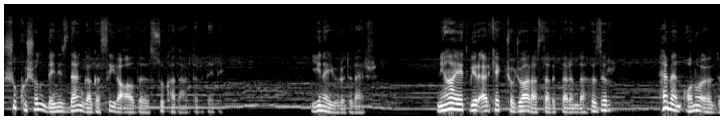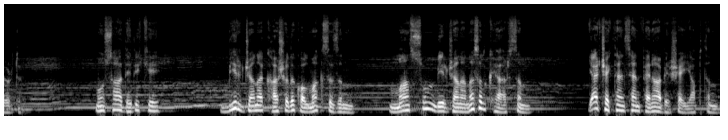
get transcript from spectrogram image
şu kuşun denizden gagasıyla aldığı su kadardır dedi. Yine yürüdüler. Nihayet bir erkek çocuğa rastladıklarında Hızır hemen onu öldürdü. Musa dedi ki, bir cana karşılık olmaksızın masum bir cana nasıl kıyarsın? Gerçekten sen fena bir şey yaptın.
